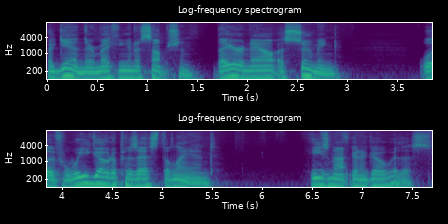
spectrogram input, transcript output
Again, they're making an assumption. They are now assuming, well, if we go to possess the land, He's not going to go with us.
